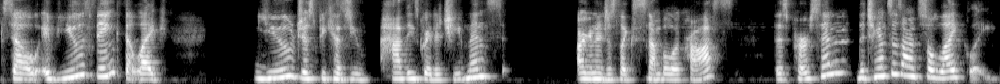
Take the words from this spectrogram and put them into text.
So if you think that like you just because you have these great achievements are going to just like stumble across this person, the chances aren't so likely.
